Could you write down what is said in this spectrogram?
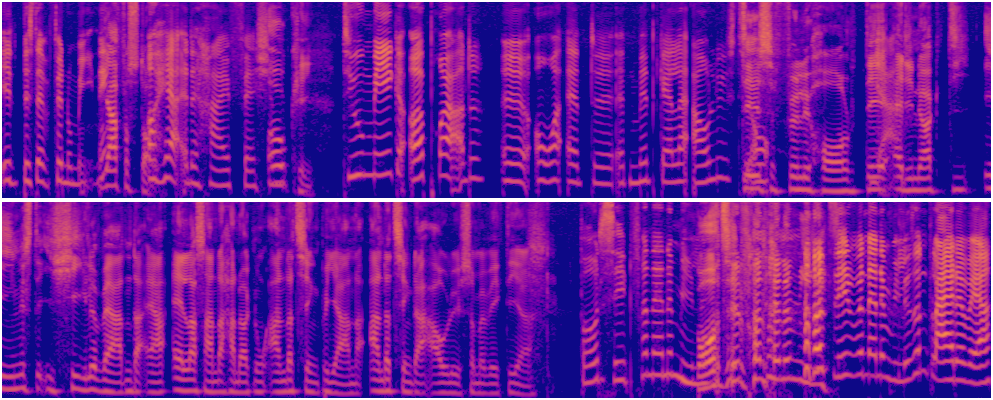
et bestemt fænomen. Ikke? Jeg forstår. Og her er det high fashion. Okay, De er jo mega oprørte øh, over, at, øh, at Met Gala er aflyst det er år. selvfølgelig hårdt. Det Ja. er de nok de eneste i hele verden, der er. Alle os andre har nok nogle andre ting på hjernen, og andre ting, der er aflyst, som er vigtigere. Bortset fra Nana Mille. Bortset fra Nana Mille. Bortset fra Nana Mille. Sådan plejer det at være.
